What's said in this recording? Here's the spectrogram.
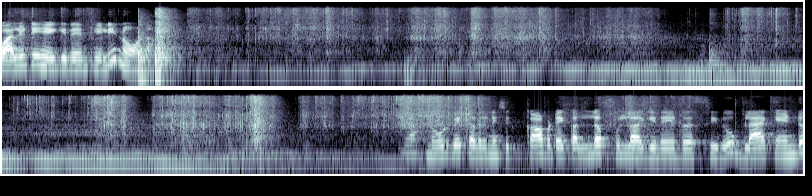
ಕ್ವಾಲಿಟಿ ಹೇಗಿದೆ ಅಂತ ಹೇಳಿ ನೋಡೋಣ. ನೋಡಬೇಕಾದ್ರೆ ಸಿಕ್ಕಾಪಟ್ಟೆ ಕಲ್ಲರ್ಫುಲ್ ಆಗಿದೆ ಡ್ರೆಸ್ ಇದು. ಬ್ಲ್ಯಾಕ್ ಆ್ಯಂಡ್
